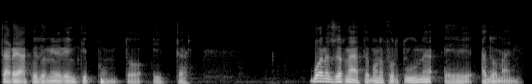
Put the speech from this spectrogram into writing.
tareacque2020.it. Buona giornata, buona fortuna e a domani.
